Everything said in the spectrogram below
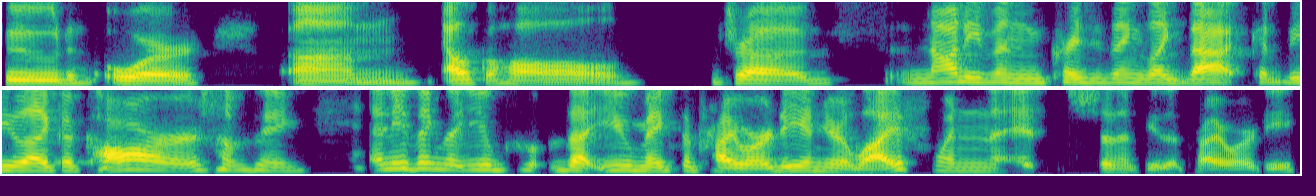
food or um, alcohol drugs not even crazy things like that. Could be like a car or something. Anything that you that you make the priority in your life when it shouldn't be the priority.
